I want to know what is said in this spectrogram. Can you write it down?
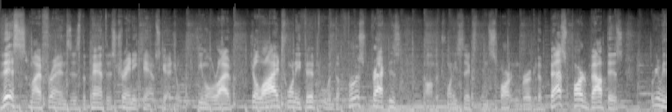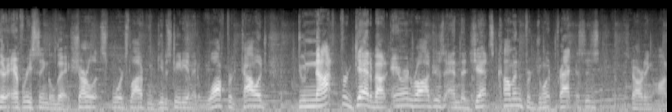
this, my friends, is the Panthers training camp schedule. The team will arrive July 25th with the first practice on the 26th in Spartanburg. The best part about this, we're going to be there every single day. Charlotte Sports Live from Gibbs Stadium at Wofford College. Do not forget about Aaron Rodgers and the Jets coming for joint practices starting on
